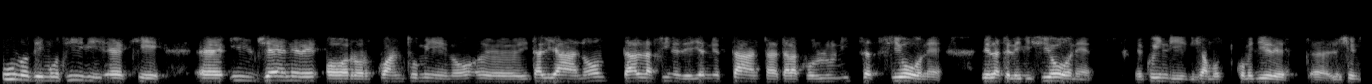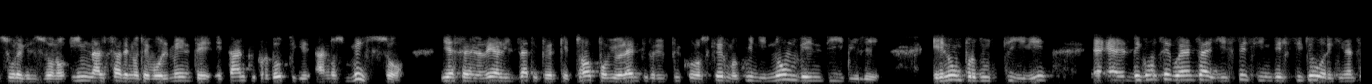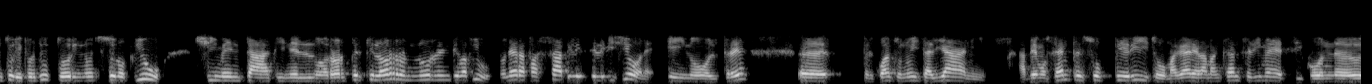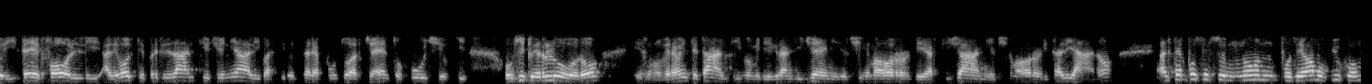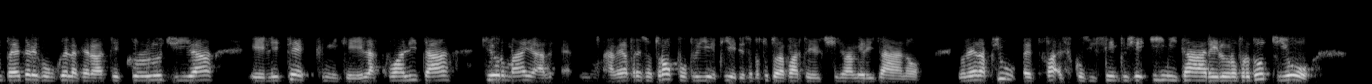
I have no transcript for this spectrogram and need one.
uno dei motivi è che eh, il genere horror, quantomeno eh, italiano, dalla fine degli anni Ottanta, dalla colonizzazione della televisione, e quindi diciamo, come dire, eh, le censure che si sono innalzate notevolmente e tanti prodotti che hanno smesso di essere realizzati perché troppo violenti per il piccolo schermo e quindi non vendibili e non produttivi, eh, di conseguenza gli stessi investitori, finanziatori e produttori non sono più cimentati nell'horror perché l'horror non rendeva più, non era passabile in televisione. E inoltre eh, per quanto noi italiani abbiamo sempre sopperito magari alla mancanza di mezzi con uh, idee folli, alle volte brillanti e geniali, basti pensare appunto a Argento, Fulci o chi, o chi per loro, e sono veramente tanti i nomi dei grandi geni del cinema horror, dei artigiani del cinema horror italiano, al tempo stesso non potevamo più competere con quella che era la tecnologia e le tecniche e la qualità che ormai aveva preso troppo piede, soprattutto da parte del cinema americano. Non era più eh, così semplice imitare i loro prodotti o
